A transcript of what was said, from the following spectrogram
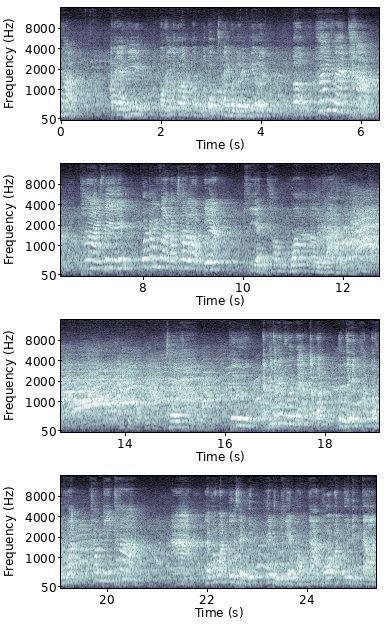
คลับ อะไรอะพี่บอกให้ตัวกลางตกตกใจหมดเลยอะพี่เอ๋ยเออให้แฟนคลับถ่ายสิว่าน้องอีวา หนูจะเห็นคำก่อนเห็นว่าคำนี้ค่ะอ่าแล้วพอมัดมือเสร็จปุ๊บให้หนูเขียนของการเพราะว่ามัดมือติดกัน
